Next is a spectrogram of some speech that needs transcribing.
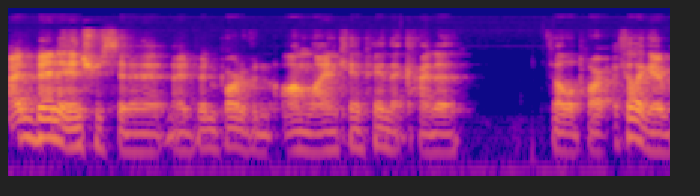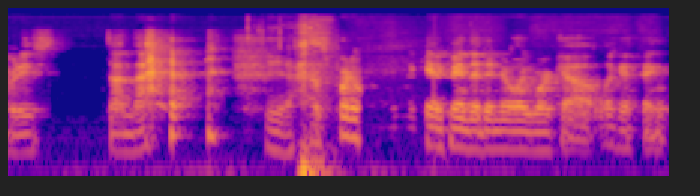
I'd been interested in it. And I'd been part of an online campaign that kind of fell apart. I feel like everybody's done that. Yeah. That's part of a campaign that didn't really work out. Like I think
